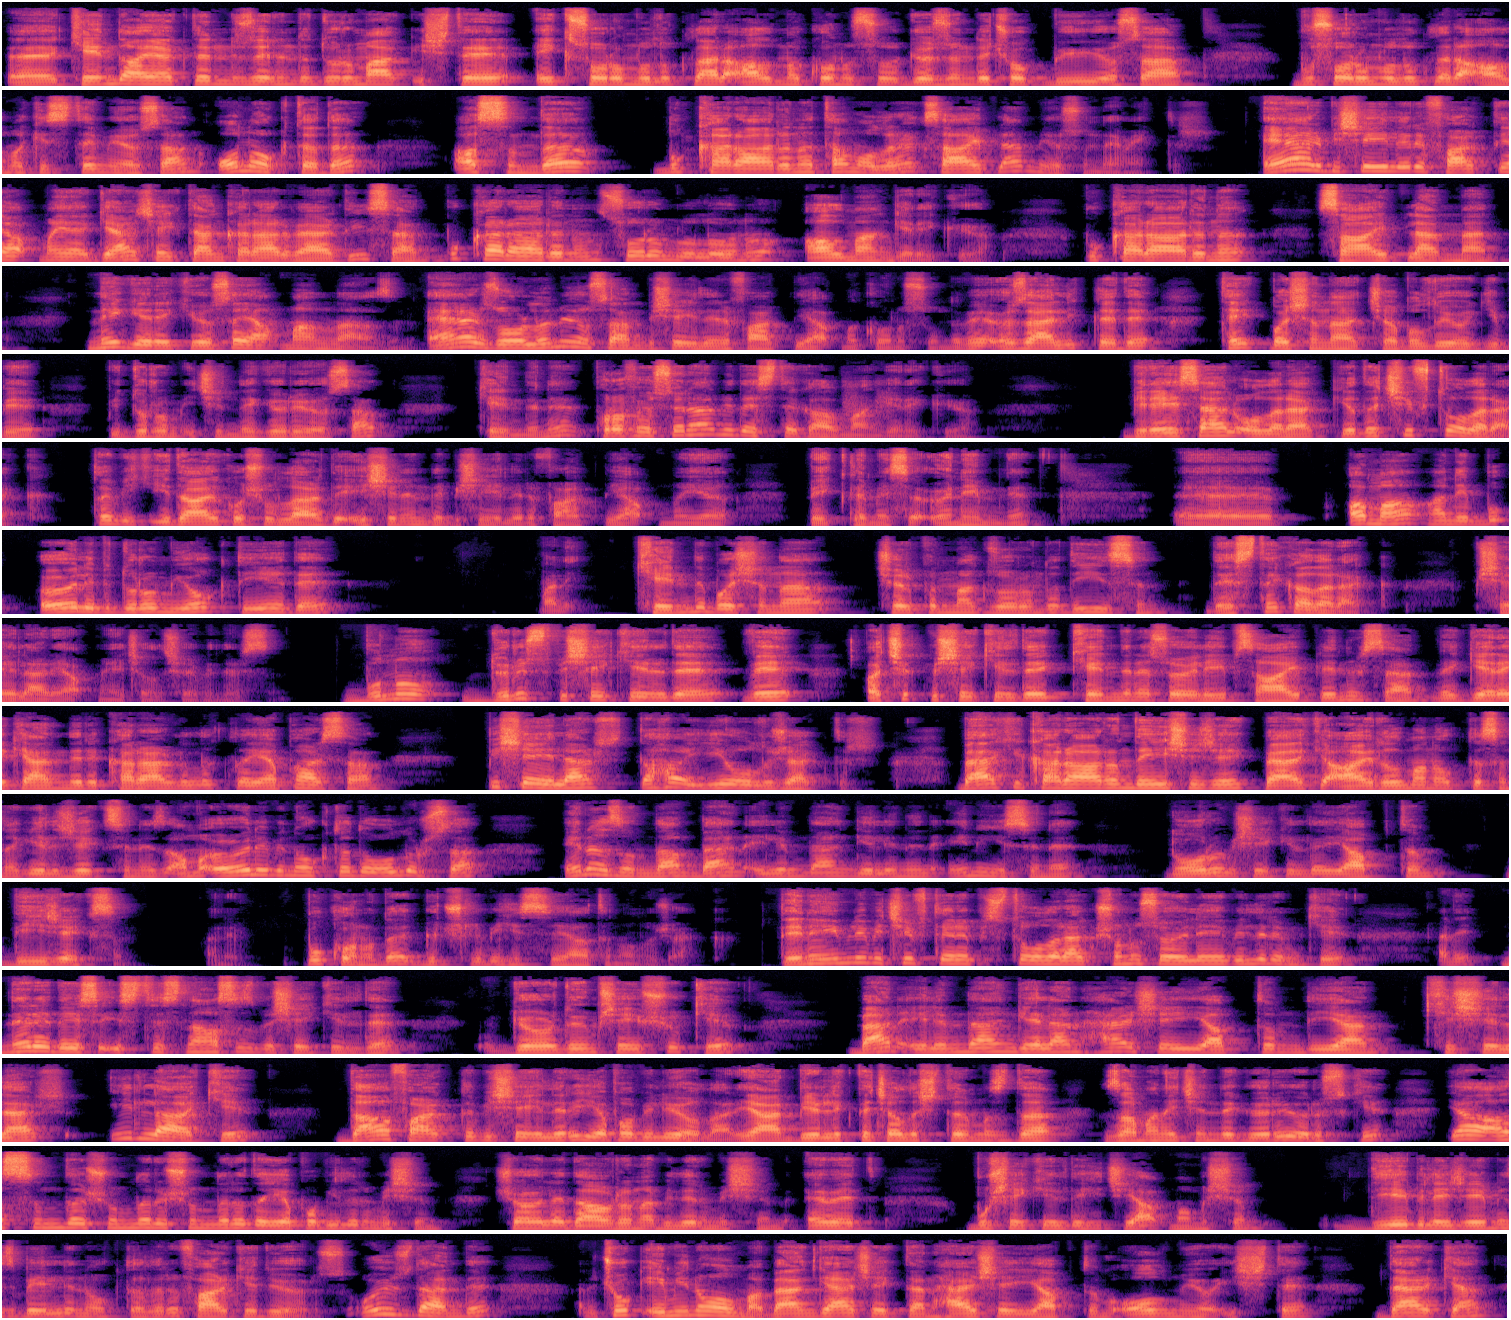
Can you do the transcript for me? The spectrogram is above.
e, kendi ayaklarının üzerinde durmak, işte ek sorumluluklar alma konusu gözünde çok büyüyorsa, bu sorumlulukları almak istemiyorsan o noktada aslında bu kararını tam olarak sahiplenmiyorsun demektir. Eğer bir şeyleri farklı yapmaya gerçekten karar verdiysen bu kararının sorumluluğunu alman gerekiyor. Bu kararını sahiplenmen, ne gerekiyorsa yapman lazım. Eğer zorlanıyorsan bir şeyleri farklı yapma konusunda ve özellikle de tek başına çabalıyor gibi bir durum içinde görüyorsan kendini profesyonel bir destek alman gerekiyor. Bireysel olarak ya da çift olarak tabii ki ideal koşullarda eşinin de bir şeyleri farklı yapmayı beklemesi önemli. Ee, ama hani bu öyle bir durum yok diye de hani kendi başına çırpınmak zorunda değilsin. Destek alarak bir şeyler yapmaya çalışabilirsin. Bunu dürüst bir şekilde ve açık bir şekilde kendine söyleyip sahiplenirsen ve gerekenleri kararlılıkla yaparsan bir şeyler daha iyi olacaktır. Belki kararın değişecek, belki ayrılma noktasına geleceksiniz ama öyle bir noktada olursa en azından ben elimden gelenin en iyisini doğru bir şekilde yaptım diyeceksin. Hani bu konuda güçlü bir hissiyatın olacak. Deneyimli bir çift terapisti olarak şunu söyleyebilirim ki hani neredeyse istisnasız bir şekilde gördüğüm şey şu ki ben elimden gelen her şeyi yaptım diyen kişiler illaki daha farklı bir şeyleri yapabiliyorlar. Yani birlikte çalıştığımızda zaman içinde görüyoruz ki ya aslında şunları şunları da yapabilirmişim. Şöyle davranabilirmişim. Evet bu şekilde hiç yapmamışım diyebileceğimiz belli noktaları fark ediyoruz. O yüzden de hani çok emin olma ben gerçekten her şeyi yaptım olmuyor işte derken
